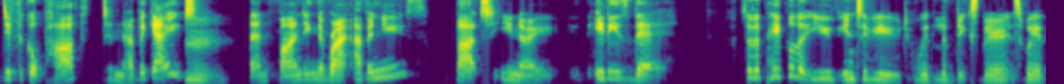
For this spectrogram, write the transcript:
difficult path to navigate Mm. and finding the right avenues, but, you know, it is there. So the people that you've interviewed with lived experience with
